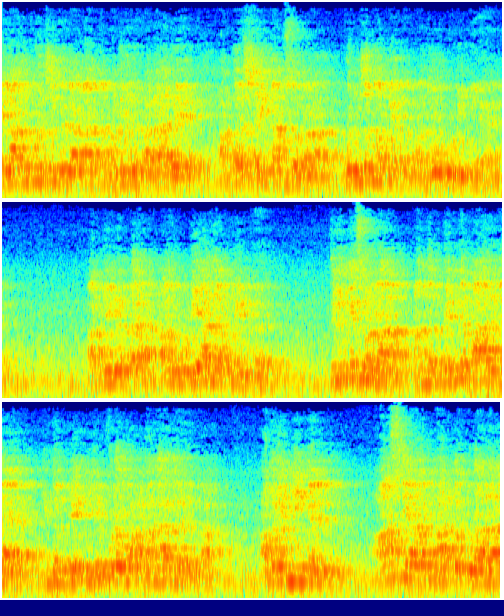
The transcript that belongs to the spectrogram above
எல்லாரும் குடிச்சிருக்காங்க அந்த மனிதர் வராரு. அப்ப சைதான் சொல்றான் கொஞ்சமா போய் அந்த மதுவை குடிங்க. அப்படின்றப்ப அவர் முடியாது அப்படின்றாரு திரும்பி சொன்னா அந்த பெண்ணை பாருங்க. இந்த பெண் எவ்வளவு அழகாக இருக்கா. அவளை நீங்கள் ஆசையாக பார்க்க கூடாதா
